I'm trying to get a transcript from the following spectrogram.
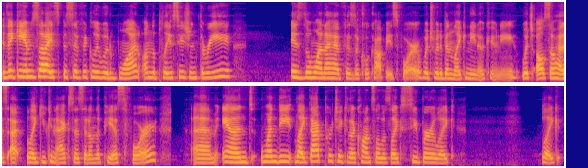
the games that I specifically would want on the PlayStation 3 is the one I have physical copies for, which would have been like Ni no Kuni, which also has like you can access it on the PS4. Um, and when the like that particular console was like super like like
